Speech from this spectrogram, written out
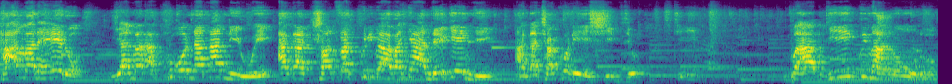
Hama rero yamara kubona ananiwe agaca aza kuri ba banyantege nke agaca akoresha ibyo. Babwirwa impanuro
